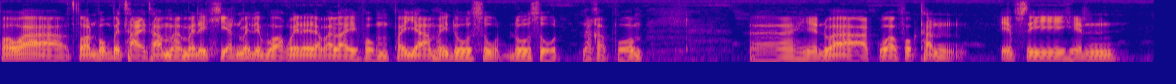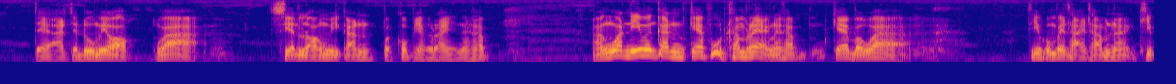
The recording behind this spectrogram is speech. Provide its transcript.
พราะว่าตอนผมไปถ่ายทำอะไม่ได้เขียนไม่ได้บอกไม่ได้อะไร ผมพยายามให้ดูสูตรดูสูตรนะครับ ผมอ่าเห็นว่ากลัวพวกท่าน FC เห็น แต่อาจจะดูไม่ออกว่าเซียนหลองมีการประกบอย่างไรนะครับ งวดนี้เหมือนกันแกพูดคำแรกนะครับ แกบอกว่าที่ผมไปถ่ายทำนะ คลิป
